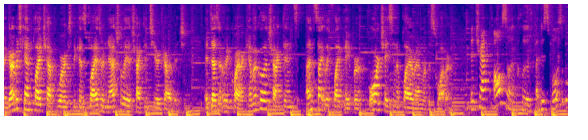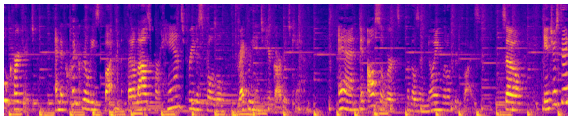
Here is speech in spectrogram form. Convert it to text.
The garbage can fly trap works because flies are naturally attracted to your garbage. It doesn't require chemical attractants, unsightly fly paper, or chasing a fly around with a swatter. The trap also includes a disposable cartridge and a quick release button that allows for hands free disposal directly into your garbage can. And it also works for those annoying little fruit flies. So, interested?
